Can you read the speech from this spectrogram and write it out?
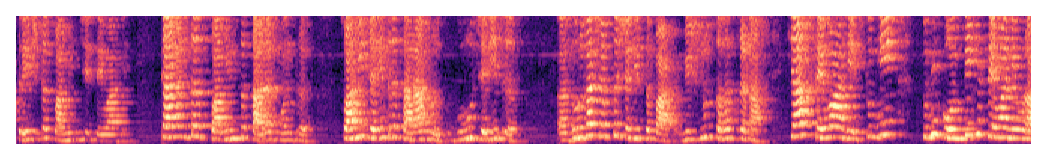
श्रेष्ठ स्वामींची सेवा आहे. त्यानंतर स्वामींचं तारक मंत्र स्वामी चरित्र सारामृत गुरुचरित्र चरित्र दुर्गा सप्तशतीचं पाठ विष्णू सहस्रनाम ह्या सेवा आहेत. तुम्ही तुम्ही कोणतीही सेवा निवडा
